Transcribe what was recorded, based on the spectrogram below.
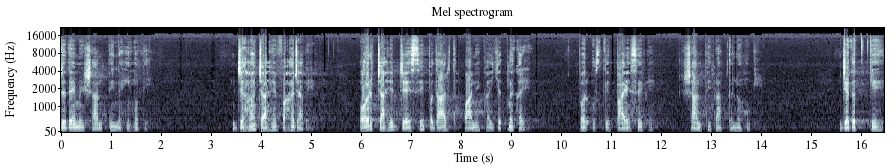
हृदय में शांति नहीं होती। जहाँ चाहे वहाँ जावे और चाहे जैसे पदार्थ पाने का यत्न करे पर उसके पाए से भी शांति प्राप्त न होगी। जगत के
